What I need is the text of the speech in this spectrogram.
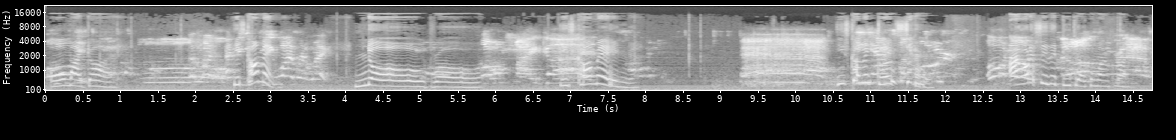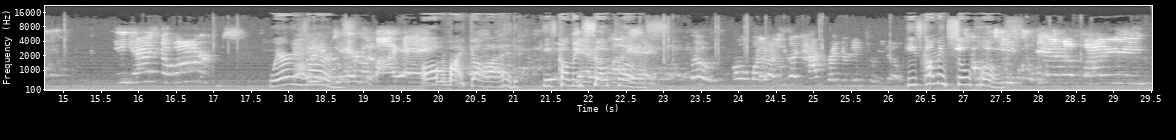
Oh, oh my god. Oh. He's coming. Why went away? No, bro. Oh my god. He's coming. He's coming He closer. Oh no. I want to see the detail. Oh, Come on, come on. He has no arms. Where are his arms? Oh my god. He's coming so close. Oh my god, he's like half rendered in Tornado. He's coming so close. He's terrifying.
